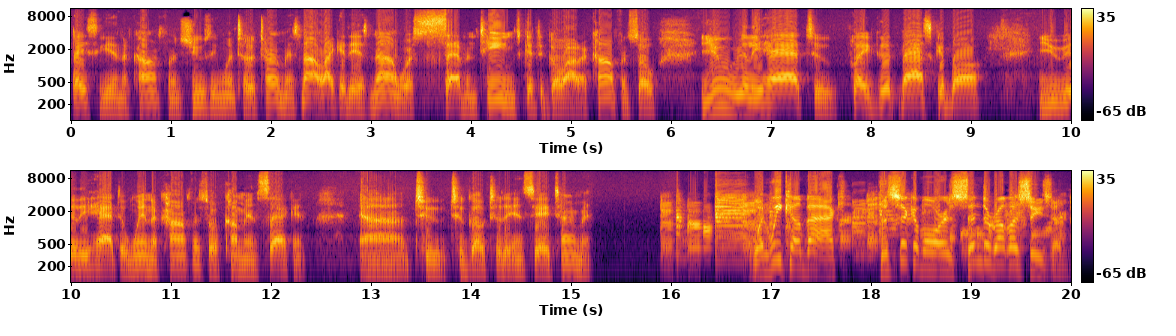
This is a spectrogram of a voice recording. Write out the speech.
basically in the conference usually went to the tournament. It's not like it is now where seven teams get to go out of conference. So you really had to play good basketball. You really had to win the conference or come in second uh, to, to go to the NCAA tournament. When we come back, the Sycamores' Cinderella season.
